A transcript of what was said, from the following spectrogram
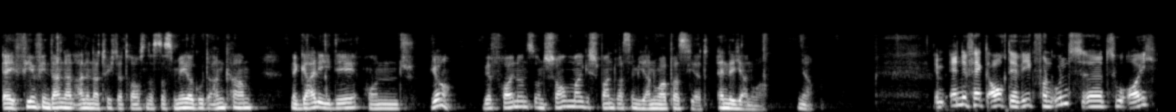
ey, vielen, vielen Dank an alle natürlich da draußen, dass das mega gut ankam. Eine geile Idee und ja, wir freuen uns und schauen mal gespannt, was im Januar passiert. Ende Januar. Ja. Im Endeffekt auch der Weg von uns äh, zu euch,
